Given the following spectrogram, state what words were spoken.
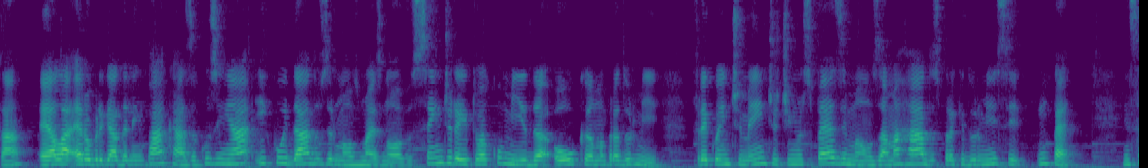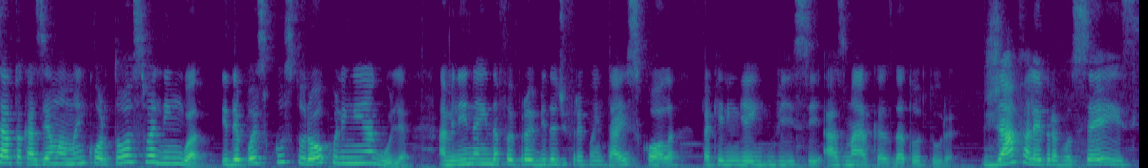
tá? Ela era obrigada a limpar a casa, cozinhar e cuidar dos irmãos mais novos, sem direito a comida ou cama para dormir. Frequentemente tinha os pés e mãos amarrados para que dormisse em pé. Em certa ocasião, a mãe cortou a sua língua e depois costurou com linha em agulha. A menina ainda foi proibida de frequentar a escola para que ninguém visse as marcas da tortura. Já falei para vocês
